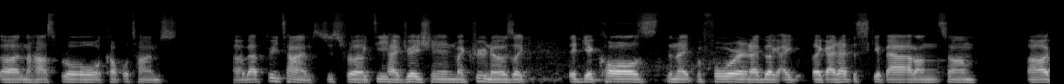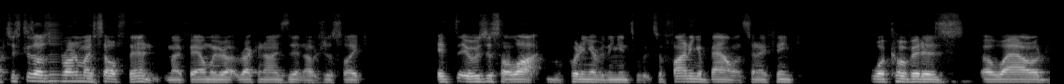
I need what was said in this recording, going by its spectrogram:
uh, in the hospital a couple times, uh, about three times, just for like dehydration. My crew knows like they'd get calls the night before, and I'd be like, I like I'd have to skip out on some uh, just because I was just running myself thin. My family re- recognized it, and I was just like, it, it was just a lot putting everything into it. So finding a balance, and I think what COVID has allowed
